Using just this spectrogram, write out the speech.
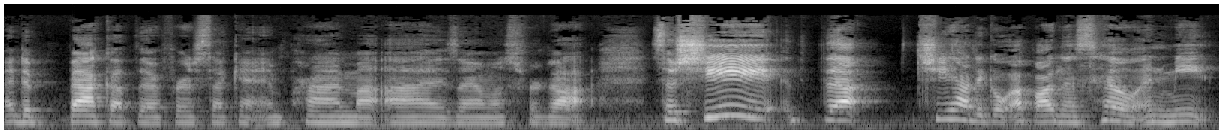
I had to back up there for a second and prime my eyes. I almost forgot. So she that she had to go up on this hill and meet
